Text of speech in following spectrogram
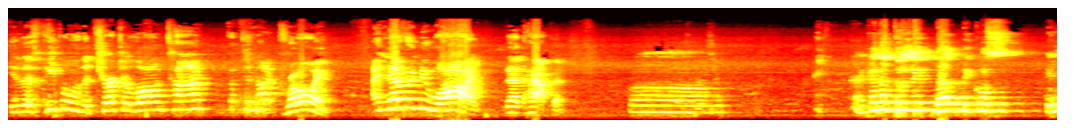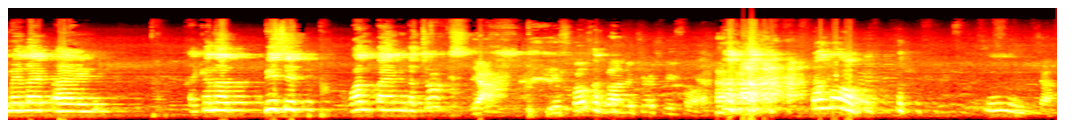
you know, there's people in the church a long time, but they're not growing. I never knew why that happened. Uh, I cannot relate that because in my life I I cannot visit one time in the church. Yeah, you're supposed to have gone to church before. Oh no. Mm. So,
